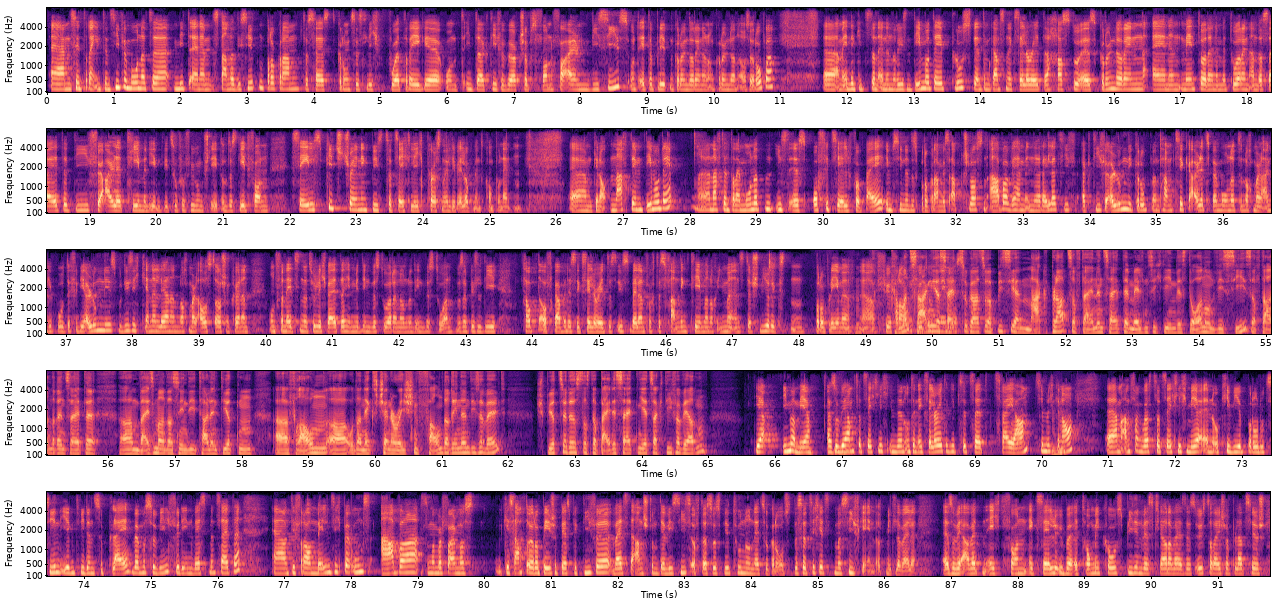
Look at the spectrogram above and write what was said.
ähm, sind drei intensive Monate mit einem standardisierten Programm. Das heißt grundsätzlich Vorträge und interaktive Workshops von vor allem VCs und etablierten Gründerinnen und Gründern aus Europa. Äh, am Ende gibt es dann einen riesen Demo-Day. Plus während dem ganzen Accelerator hast du als Gründerin einen Mentor oder eine Mentorin an der Seite, die für alle Themen irgendwie zur Verfügung steht. Und das geht von Sales, Pitch Training bis tatsächlich Personal Development Komponenten. Ähm, genau, nach dem Demo-Day nach den drei Monaten ist es offiziell vorbei, im Sinne des Programmes abgeschlossen, aber wir haben eine relativ aktive Alumni-Gruppe und haben circa alle zwei Monate nochmal Angebote für die Alumnis, wo die sich kennenlernen, nochmal austauschen können und vernetzen natürlich weiterhin mit Investorinnen und Investoren, was ein bisschen die Hauptaufgabe des Accelerators ist, weil einfach das Funding-Thema noch immer eines der schwierigsten Probleme mhm. ja, für Kann man sagen, ihr seid sogar so ein bisschen ein Marktplatz. Auf der einen Seite melden sich die Investoren und VCs, auf der anderen Seite ähm, weiß man, da sind die talentierten talentierten äh, Frauen äh, oder Next Generation Founderinnen dieser Welt? Spürt sie das, dass da beide Seiten jetzt aktiver werden? Ja, immer mehr. Also mhm. wir haben tatsächlich in den, und den Accelerator gibt es jetzt seit zwei Jahren, ziemlich mhm. genau. Äh, am Anfang war es tatsächlich mehr ein, okay, wir produzieren irgendwie den Supply, wenn man so will, für die Investmentseite. Äh, und die Frauen melden sich bei uns, aber, sagen wir mal, vor allem aus gesamteuropäischer Perspektive war jetzt der Ansturm der VCs auf das, was wir tun, noch nicht so groß. Das hat sich jetzt massiv geändert mittlerweile. Also wir arbeiten echt von Excel über Atomico, Speed Invest klarerweise als österreichischer Platzhirsch,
